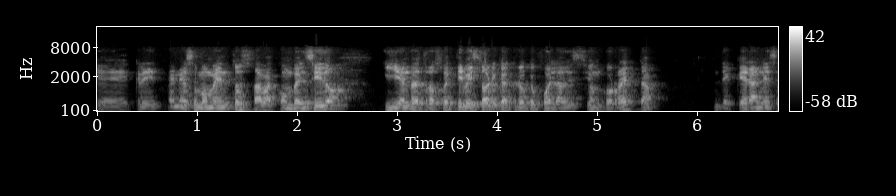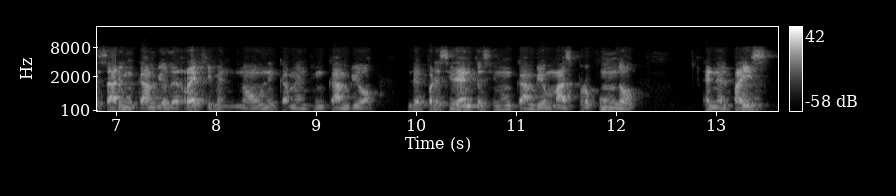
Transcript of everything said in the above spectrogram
en ese momento estaba convencido y en retrospectiva histórica creo que fue la decisión correcta de que era necesario un cambio de régimen, no únicamente un cambio de presidente, sino un cambio más profundo en el país.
